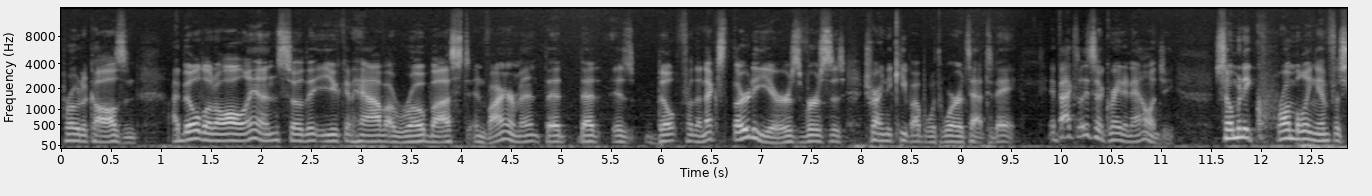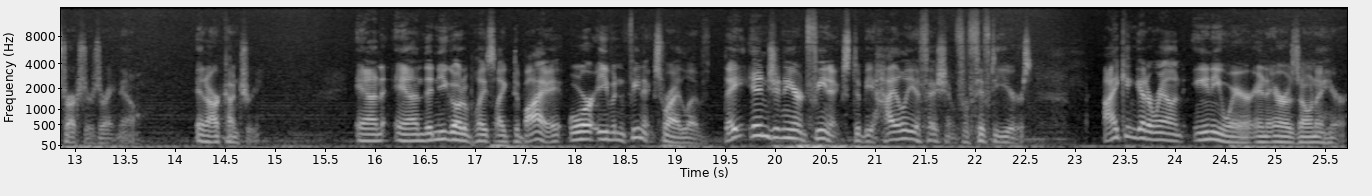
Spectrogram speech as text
protocols and I build it all in so that you can have a robust environment that that is built for the next 30 years versus trying to keep up with where it's at today. In fact, it's a great analogy. So many crumbling infrastructures right now in our country. And and then you go to a place like Dubai or even Phoenix where I live. They engineered Phoenix to be highly efficient for 50 years. I can get around anywhere in Arizona here.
